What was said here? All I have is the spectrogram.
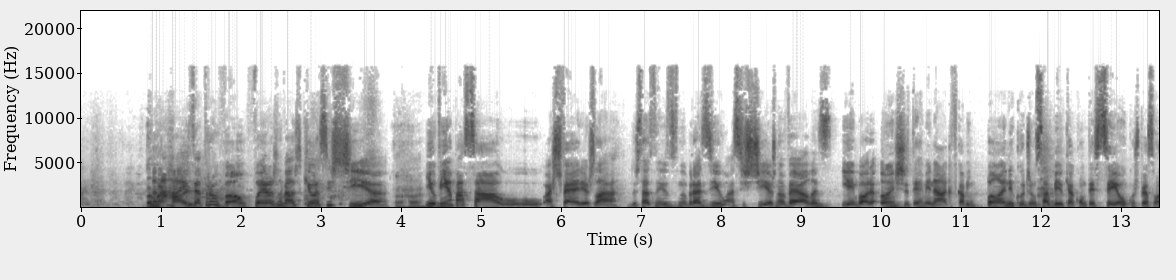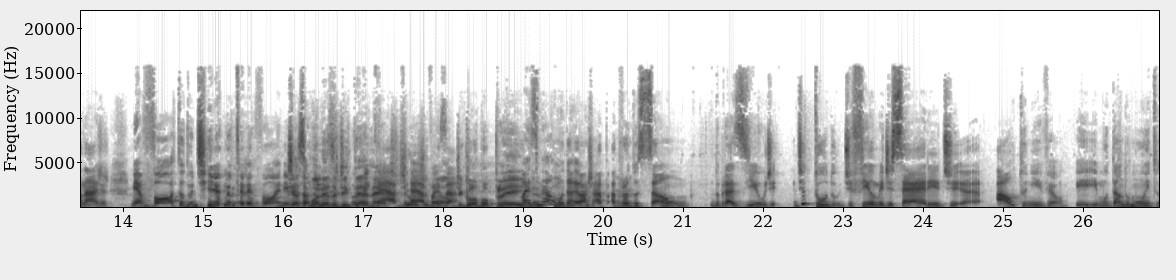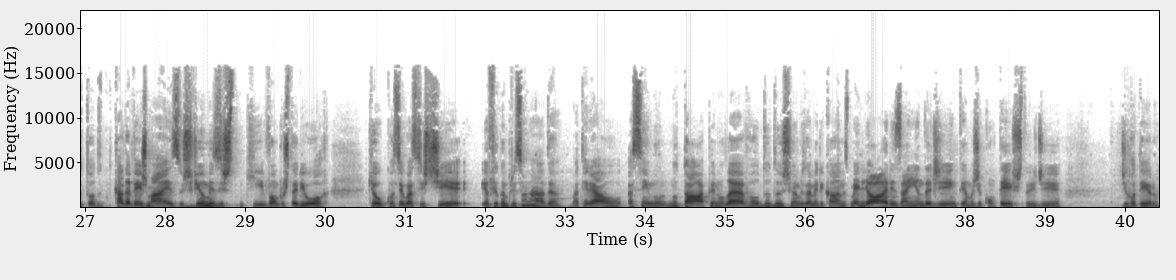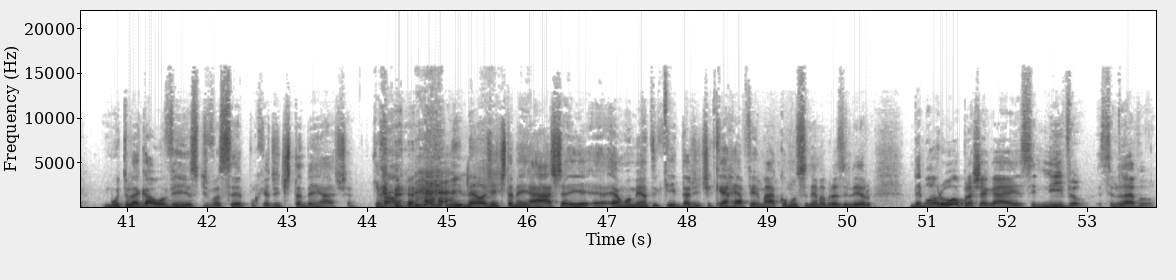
Ana Ana Raia Raio? e Zé Trovão foram as novelas que eu assistia. Aham. E eu vinha passar o- o- as férias lá dos Estados Unidos no Brasil, assistia as novelas, ia embora antes de terminar, que eu ficava em pânico de não saber o que aconteceu com os personagens. Minha avó todo dia no telefone. Não tinha essa moleza de internet de hoje, É, não. é. De Globoplay. Mas né? não, muda, eu acho a, a produção do Brasil, de, de tudo, de filme, de série, de eh, alto nível e, e mudando muito, todo, cada vez mais. Os filmes que vão para o exterior, que eu consigo assistir, eu fico impressionada. Material, assim, no, no top, no level do- dos filmes americanos. Melhores ainda de, em termos de contexto e de, de roteiro. Muito legal ouvir isso de você, porque a gente também acha. Que bom. E não, a gente também acha, e é, é um momento em que a gente quer reafirmar como o cinema brasileiro demorou para chegar a esse nível, esse level.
